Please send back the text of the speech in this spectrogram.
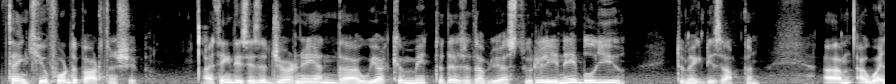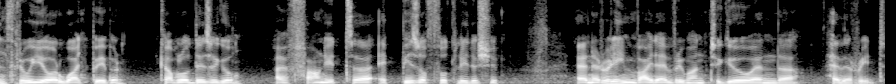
thank you for the partnership. I think this is a journey, and uh, we are committed as AWS to really enable you to make this happen. Um, I went through your white paper a couple of days ago. I found it uh, a piece of thought leadership, and I really invite everyone to go and uh, have a read.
